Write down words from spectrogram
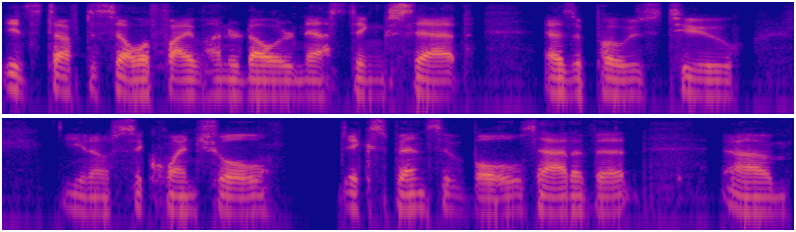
It's tough to sell a $500 nesting set as opposed to, you know, sequential expensive bowls out of it. Um,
